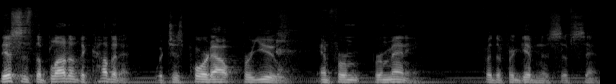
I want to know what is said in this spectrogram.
This is the blood of the covenant, which is poured out for you and for, for many for the forgiveness of sins.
